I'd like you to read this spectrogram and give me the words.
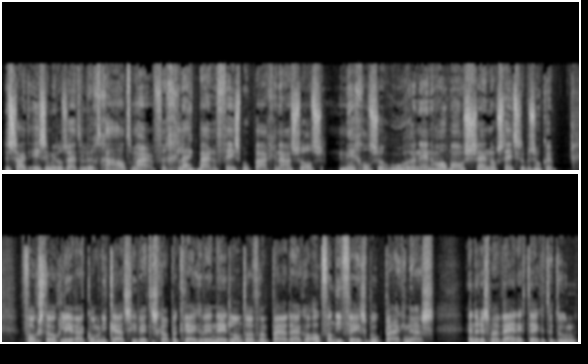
De site is inmiddels uit de lucht gehaald, maar vergelijkbare Facebookpagina's zoals Mechelse hoeren en homo's zijn nog steeds te bezoeken. Volgens de hoogleraar communicatiewetenschappen krijgen we in Nederland over een paar dagen ook van die Facebookpagina's. En er is maar weinig tegen te doen,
